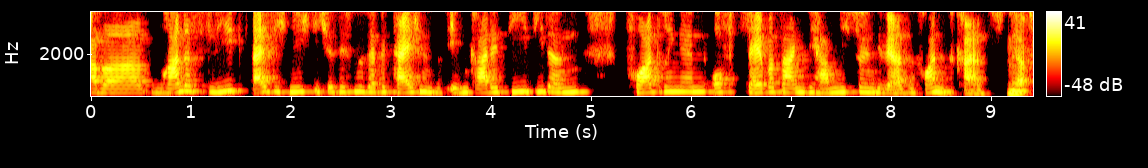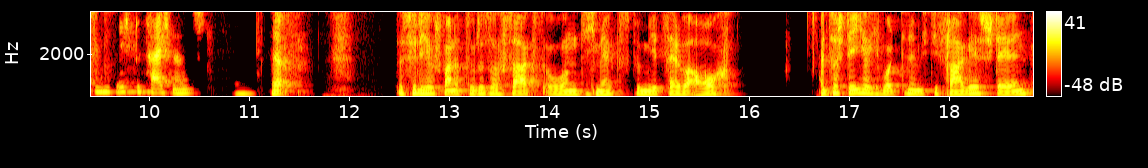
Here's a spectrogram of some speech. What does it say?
Aber woran das liegt, weiß ich nicht. Ich, es ist nur sehr bezeichnend, dass eben gerade die, die dann vordringen, oft selber sagen, sie haben nicht so einen diversen Freundeskreis. Ja. Das finde ich echt bezeichnend. Ja, das finde ich auch spannend, dass du das auch sagst. Und ich merke das bei mir jetzt selber auch. Jetzt verstehe ich euch. Ich wollte nämlich die Frage stellen,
